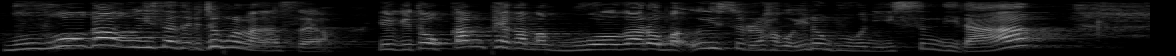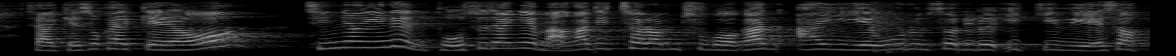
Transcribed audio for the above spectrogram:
무허가 의사들이 정말 많았어요. 여기도 깡패가 막 무허가로 막 의술을 하고 이런 부분이 있습니다. 자, 계속 할게요. 진영이는 도수장의 망아지처럼 죽어간 아이의 울음소리를 잊기 위해서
